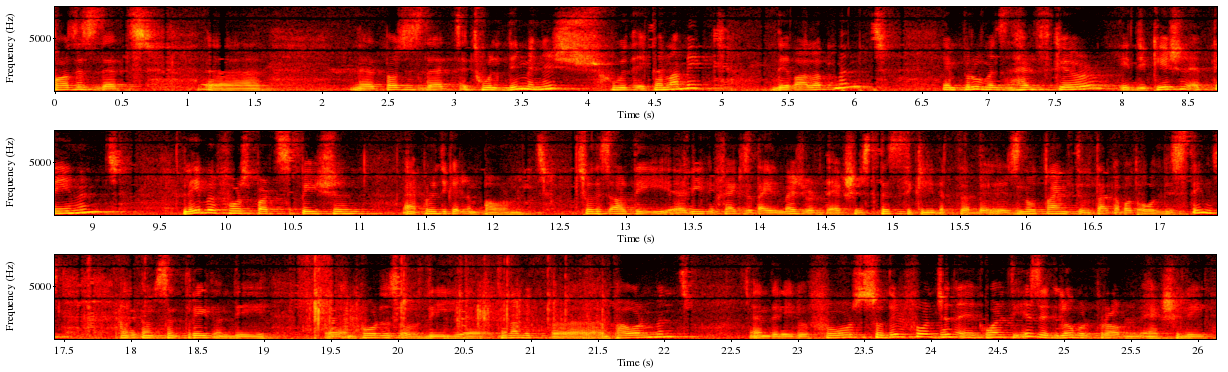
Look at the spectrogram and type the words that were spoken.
posits that, uh, that posits that it will diminish with economic development, improvements in healthcare, education attainment, labor force participation, and political empowerment. So these are the uh, really facts that I measured actually statistically, but uh, there's no time to talk about all these things. And I concentrate on the uh, importance of the uh, economic uh, empowerment and the labor force. So therefore, gender inequality is a global problem actually,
